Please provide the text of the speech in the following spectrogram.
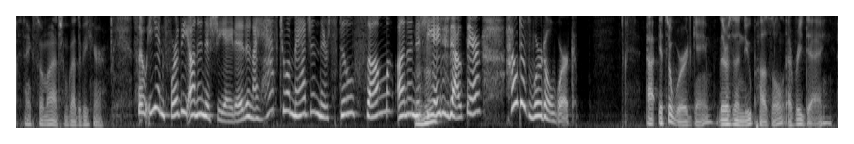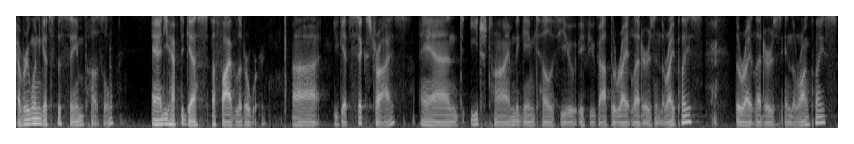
Thanks so much. I'm glad to be here. So, Ian, for the uninitiated, and I have to imagine there's still some uninitiated mm-hmm. out there, how does Wordle work? Uh, it's a word game. There's a new puzzle every day. Everyone gets the same puzzle, and you have to guess a five letter word. Uh, you get six tries, and each time the game tells you if you got the right letters in the right place, the right letters in the wrong place,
